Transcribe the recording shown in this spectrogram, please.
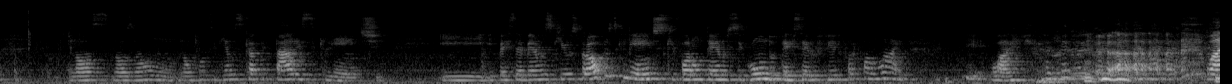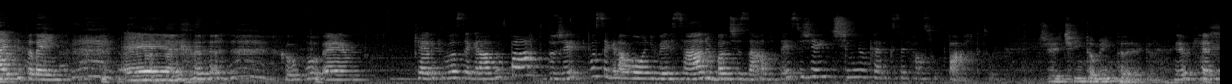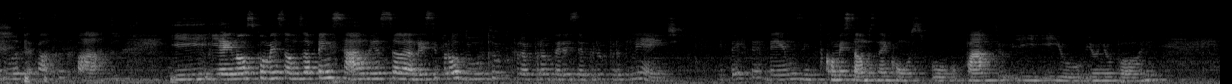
nós, nós não, não conseguimos captar esse cliente. E, e percebemos que os próprios clientes que foram tendo o segundo, terceiro filho foram falando, ai, Uai. Uai, que trem. É, é, quero que você grave o parto. Do jeito que você gravou o aniversário, o batizado, desse jeitinho eu quero que você faça o parto. Jeitinho também entrega. Eu quero que você faça o parto. E, e aí nós começamos a pensar nessa, nesse produto para oferecer para o cliente. E percebemos, começamos né, com os, o, o, parto e, e, o, e o newborn.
